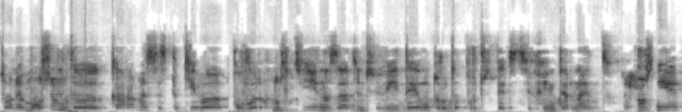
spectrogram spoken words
то не можем да караме с такива повърхности на задничеви идеи от рода прочетете си в интернет. Всъщност ние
